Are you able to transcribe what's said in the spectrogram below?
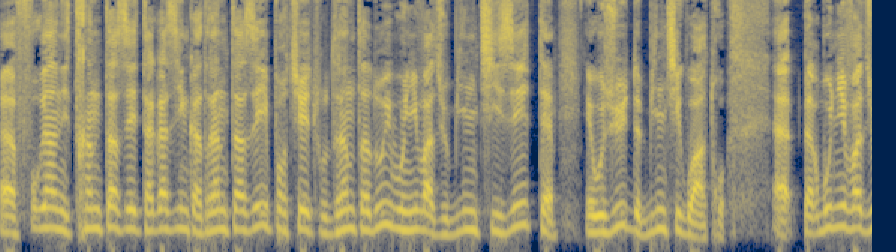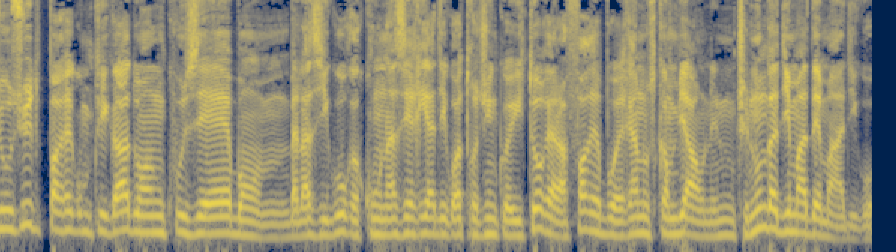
eh, Furiani 37 Gazinca 36 Portietto 32 Bonivazio 27 e Usud 24 eh, per Bonivazio Usud pare complicato anche bon, bella sicura con una serie di 4-5 vittorie alla fare poi erano scambiati non c'è nulla di matematico.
